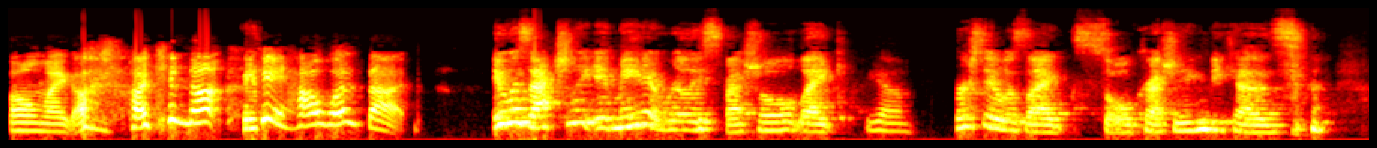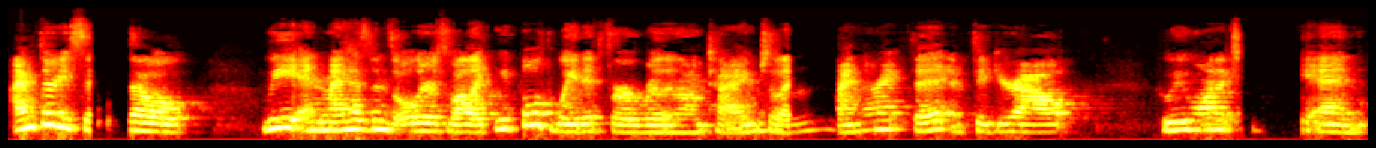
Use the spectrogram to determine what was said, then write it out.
Oh my gosh. I cannot. Okay, how was that? it was actually it made it really special like Yeah. first it was like soul crushing because I'm 36, so we and my husband's older as well. Like we both waited for a really long time to like Mhm. find the right fit and figure out who we wanted to be. And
